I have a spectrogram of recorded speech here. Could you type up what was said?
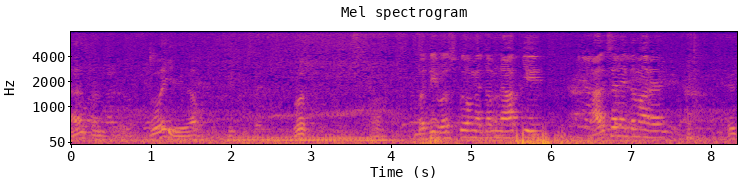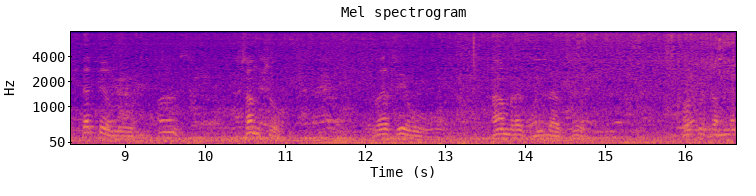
હા પણ જોઈએ આપ- બસ. બધી વસ્તુ અમે તમને આપીએ. હાલશે નહીં તમારે? એક તત્વનું સમસો એવું સાંભળત જુદા છે ખોટું તમને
